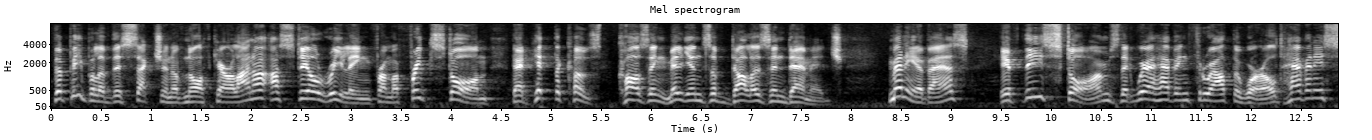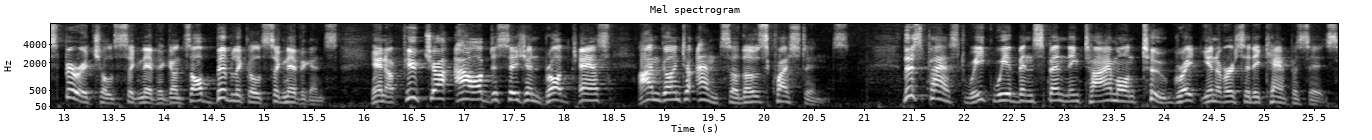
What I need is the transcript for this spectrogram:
The people of this section of North Carolina are still reeling from a freak storm that hit the coast, causing millions of dollars in damage. Many have asked if these storms that we're having throughout the world have any spiritual significance or biblical significance. In a future Hour of Decision broadcast, I'm going to answer those questions. This past week, we have been spending time on two great university campuses.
